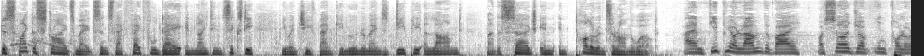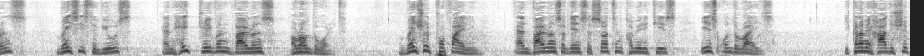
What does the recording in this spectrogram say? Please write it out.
Despite the strides made since that fateful day in 1960, UN Chief Ban Ki-moon remains deeply alarmed by the surge in intolerance around the world. I am deeply alarmed by a surge of intolerance, racist views, and hate-driven violence around the world. Racial profiling and violence against certain communities is on the rise. Economic hardship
